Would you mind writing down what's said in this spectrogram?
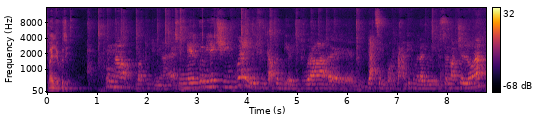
meglio così. Una battutina, eh. Nel 2005 hai rifiutato addirittura eh, piazze importanti come la Juventus e il Barcellona,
